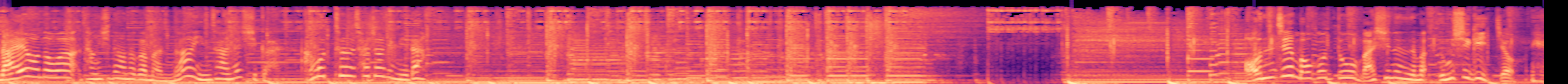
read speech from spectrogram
나의 언어와 당신의 언어가 만나 인사하는 시간. 아무튼 사전입니다. 언제 먹어도 맛있는 음, 식이 있죠. 예,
